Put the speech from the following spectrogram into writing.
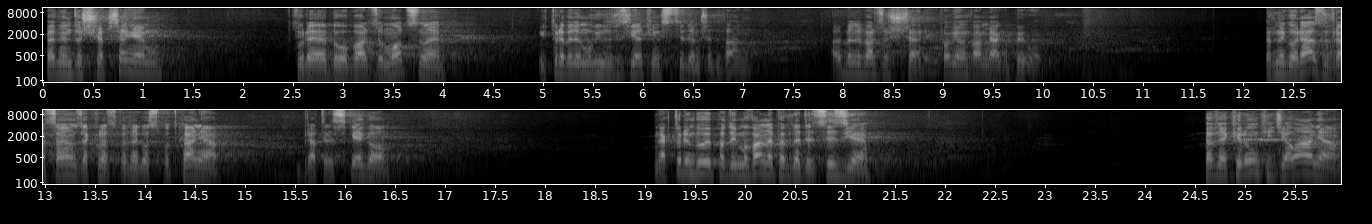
Pewnym doświadczeniem, które było bardzo mocne i które będę mówił z wielkim wstydem przed wami. Ale będę bardzo szczery i powiem wam, jak było. Pewnego razu, wracając akurat z pewnego spotkania braterskiego, na którym były podejmowane pewne decyzje, pewne kierunki działania,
